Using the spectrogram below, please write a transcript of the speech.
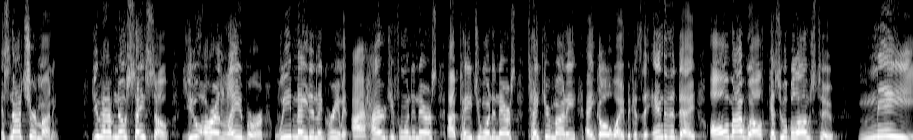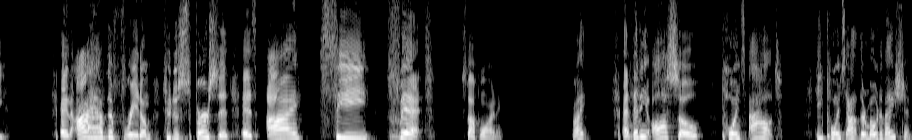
It's not your money. You have no say so. You are a laborer. We made an agreement. I hired you for one denarius. I paid you one denarius. Take your money and go away. Because at the end of the day, all my wealth, guess who it belongs to? Me. And I have the freedom to disperse it as I see fit. Stop whining. Right? And then he also points out, he points out their motivation.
